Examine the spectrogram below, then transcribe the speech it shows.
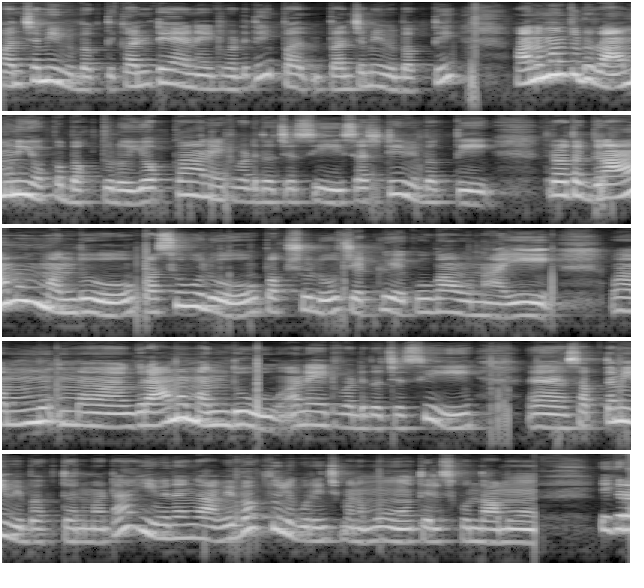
పంచమి విభక్తి కంటే అనేటువంటిది ప పంచమి విభక్తి. హనుమంతుడు రాముని యొక్క భక్తుడు. యొక్క అనేటువంటిది వచ్చేసి షష్ఠి విభక్తి. తర్వాత గ్రామం మందు పశువులు పక్షులు చెట్లు ఎక్కువగా ఉన్నాయి. గ్రామ మందు అనేటువంటిది వచ్చేసి సప్తమి విభక్తి అనమాట ఈ విధంగా విభక్తుల గురించి మనము తెలుసుకుందాము. ఇక్కడ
